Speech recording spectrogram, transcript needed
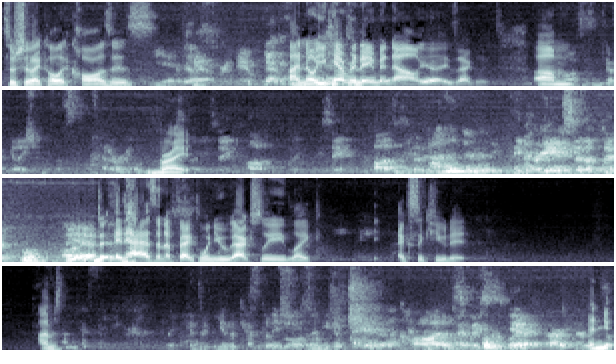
So should I call it causes? Yeah, Yeah, yeah. rename Yeah, I know you can't rename it now. Yeah. Exactly. Um, Causes and calculations, that's, that's kind of right. right. So you say cause, like, you say causes because Causes are really. it creates an effect? Yeah. It has an effect when you actually like execute it. I'm. We're sitting around. Because you have a calculation, and then you have the cause. I think- sort of like- Yeah. And you,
